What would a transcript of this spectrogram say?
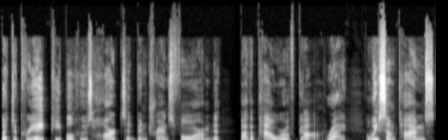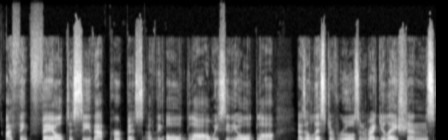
but to create people whose hearts had been transformed by the power of God. Right. We sometimes, I think, fail to see that purpose of the old law. We see the old law as a list of rules and regulations,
